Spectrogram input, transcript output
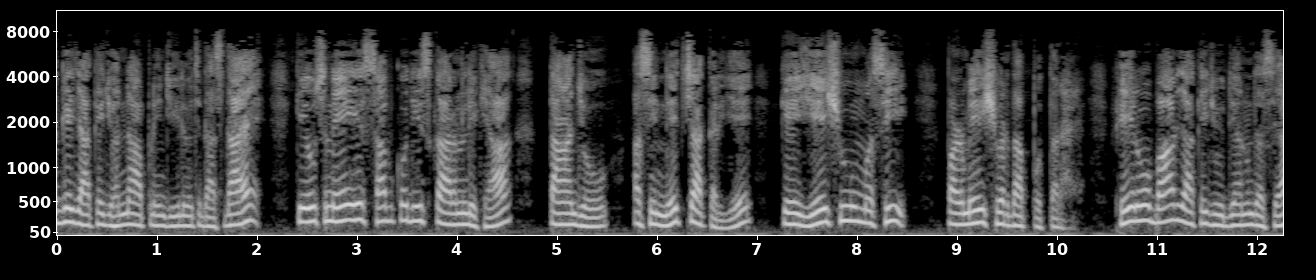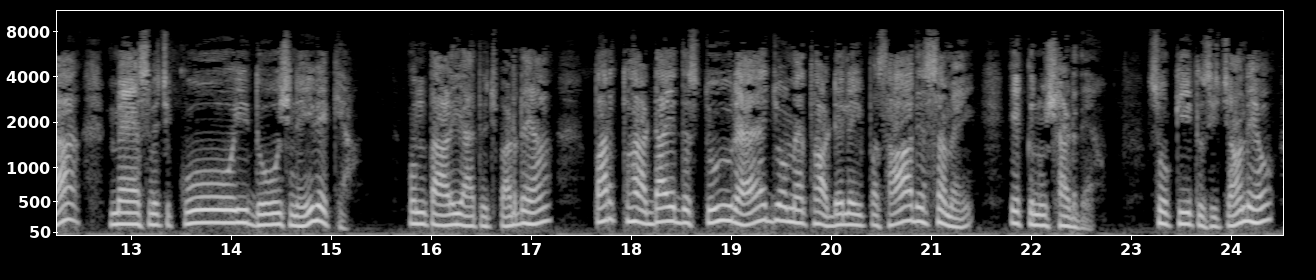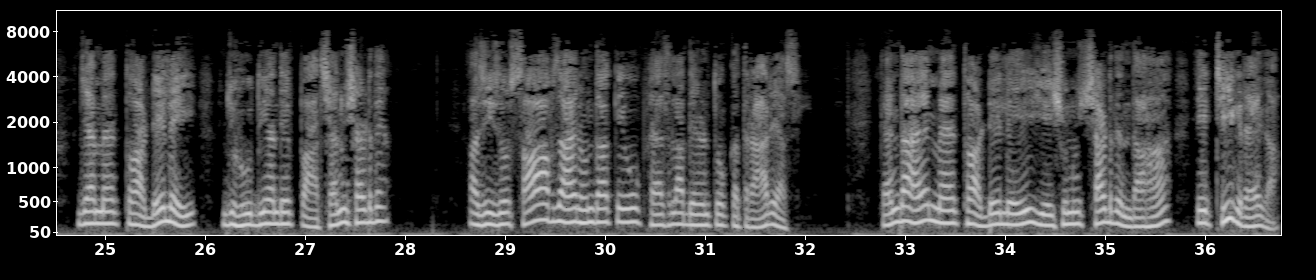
ਅੱਗੇ ਜਾ ਕੇ ਯੋਹੰਨਾ ਆਪਣੀ ਜੀਲ ਵਿੱਚ ਦੱਸਦਾ ਹੈ ਕਿ ਉਸਨੇ ਇਹ ਸਭ ਕੁਝ ਇਸ ਕਾਰਨ ਲਿਖਿਆ ਤਾਂ ਜੋ ਅਸੀਂ ਨਿਚਾ ਕਰੀਏ ਕਿ ਯੀਸ਼ੂ ਮਸੀਹ ਪਰਮੇਸ਼ਵਰ ਦਾ ਪੁੱਤਰ ਹੈ। ਫਿਰ ਉਹ ਬਾਹਰ ਜਾ ਕੇ ਯਹੂਦੀਆਂ ਨੂੰ ਦੱਸਿਆ, ਮੈਂ ਇਸ ਵਿੱਚ ਕੋਈ ਦੋਸ਼ ਨਹੀਂ ਵੇਖਿਆ। 39 ਆਇਤ ਵਿੱਚ ਪੜ੍ਹਦੇ ਹਾਂ ਪਰ ਤੁਹਾਡਾ ਇਹ ਦਸਤੂਰ ਹੈ ਜੋ ਮੈਂ ਤੁਹਾਡੇ ਲਈ ਪਸਾ ਦੇ ਸਮੇਂ ਇੱਕ ਨੂੰ ਛੱਡ ਦਿਆਂ। ਸੋ ਕੀ ਤੁਸੀਂ ਚਾਹੁੰਦੇ ਹੋ ਜੇ ਮੈਂ ਤੁਹਾਡੇ ਲਈ ਯਹੂਦੀਆਂ ਦੇ ਪਾਤਸ਼ਾਹ ਨੂੰ ਛੱਡ ਦਿਆਂ? ਅਜ਼ੀਜ਼ੋ ਸਾਫ਼ ਜ਼ਾਹਿਰ ਹੁੰਦਾ ਕਿ ਉਹ ਫੈਸਲਾ ਦੇਣ ਤੋਂ ਕਤਰਾ ਰਿਹਾ ਸੀ। ਕਹਿੰਦਾ ਹੈ, ਮੈਂ ਤੁਹਾਡੇ ਲਈ ਯੀਸ਼ੂ ਨੂੰ ਛੱਡ ਦਿੰਦਾ ਹਾਂ, ਇਹ ਠੀਕ ਰਹੇਗਾ।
